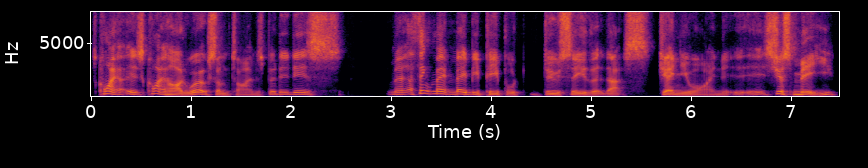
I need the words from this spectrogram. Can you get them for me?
It's quite it's quite hard work sometimes, but it is I think maybe people do see that that's genuine. It's just me,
